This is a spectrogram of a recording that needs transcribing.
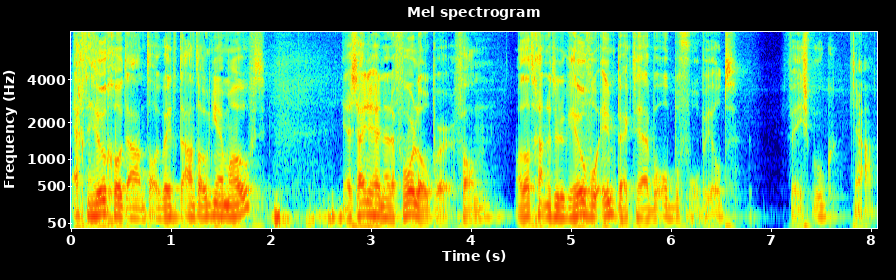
echt een heel groot aantal. Ik weet het aantal ook niet aan mijn hoofd. Ja, zij zijn daar de voorloper van. Want dat gaat natuurlijk heel veel impact hebben op bijvoorbeeld Facebook. Ja,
